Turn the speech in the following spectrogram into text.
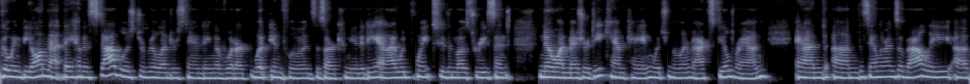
going beyond that, they have established a real understanding of what our what influences our community. And I would point to the most recent No on Measure D campaign, which Miller Maxfield ran, and um, the San Lorenzo Valley of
